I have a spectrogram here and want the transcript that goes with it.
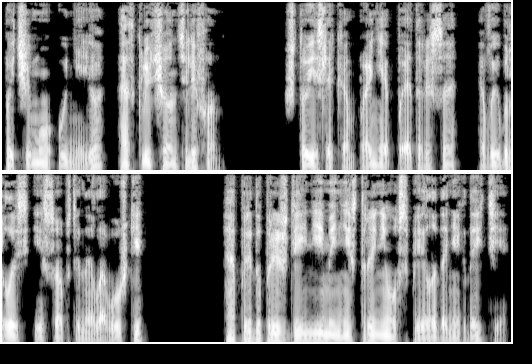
Почему у нее отключен телефон? что если компания Петерса выбралась из собственной ловушки, а предупреждение министра не успело до них дойти,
